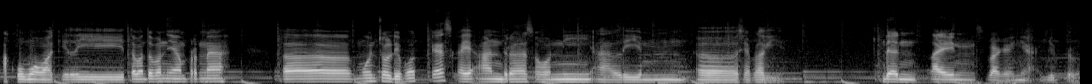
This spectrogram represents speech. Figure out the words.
Aku mewakili teman-teman yang pernah uh, muncul di podcast kayak Andra, Sony, Alim, uh, siapa lagi ya? dan lain sebagainya gitu.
